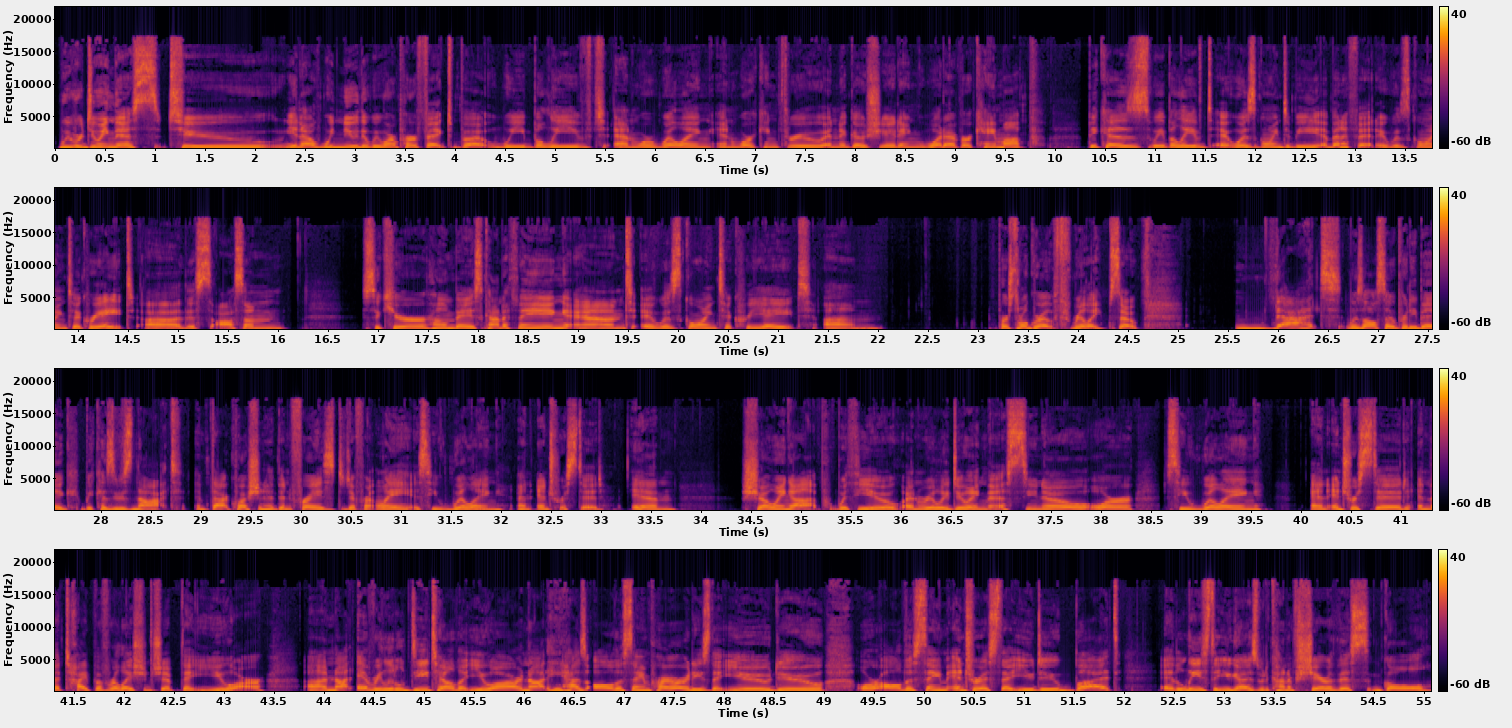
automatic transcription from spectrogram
we were doing this to, you know, we knew that we weren't perfect, but we believed and were willing and working through and negotiating whatever came up because we believed it was going to be a benefit. It was going to create uh, this awesome, secure home base kind of thing, and it was going to create um, personal growth, really. So that was also pretty big because he was not. If that question had been phrased differently, is he willing and interested in showing up with you and really doing this, you know, or is he willing and interested in the type of relationship that you are. Uh, not every little detail that you are, not he has all the same priorities that you do or all the same interests that you do, but at least that you guys would kind of share this goal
